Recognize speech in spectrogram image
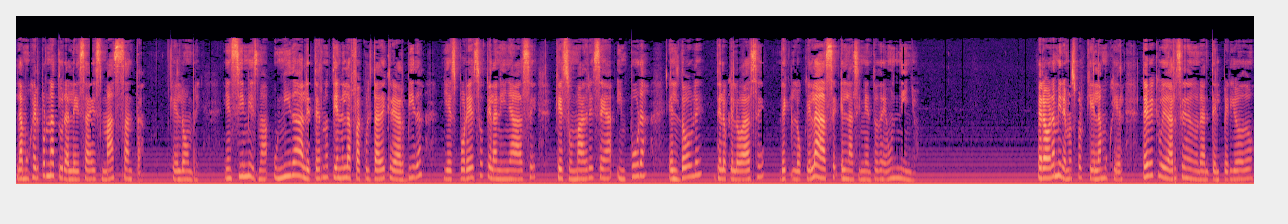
La mujer por naturaleza es más santa que el hombre, y en sí misma, unida al Eterno, tiene la facultad de crear vida, y es por eso que la niña hace que su madre sea impura el doble de lo que lo hace de lo que la hace el nacimiento de un niño. Pero ahora miremos por qué la mujer debe cuidarse durante el periodo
